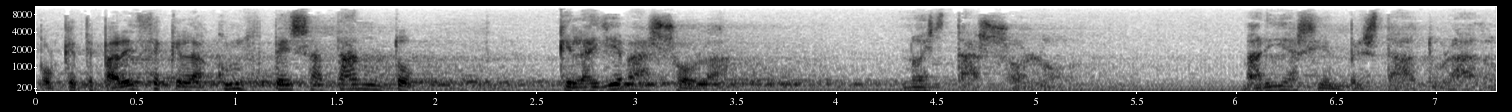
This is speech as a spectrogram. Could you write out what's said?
porque te parece que la cruz pesa tanto que la llevas sola, no estás solo. María siempre está a tu lado.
